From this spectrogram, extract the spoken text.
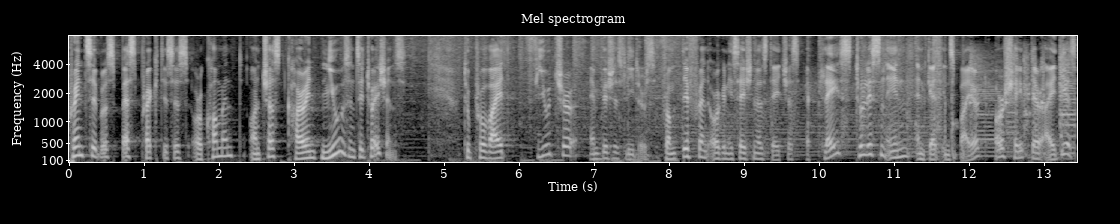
principles, best practices, or comment on just current news and situations. To provide future ambitious leaders from different organizational stages a place to listen in and get inspired or shape their ideas.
